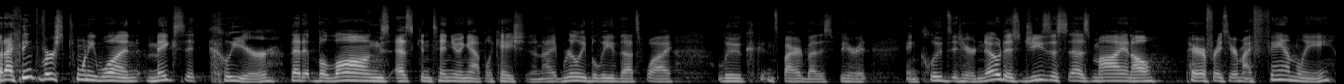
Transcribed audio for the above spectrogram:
But I think verse 21 makes it clear that it belongs as continuing application. And I really believe that's why Luke, inspired by the Spirit, includes it here. Notice Jesus says, My, and I'll paraphrase here, my family,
